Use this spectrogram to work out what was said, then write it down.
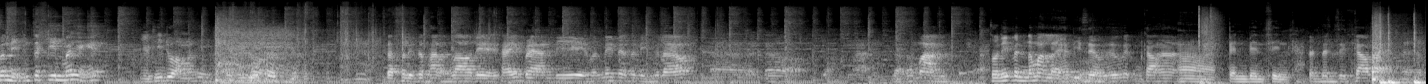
สนิมจะกินไหมอย่างเงี้ยอยู่ที่ดวงนะพี่แต่ผลิตภัณฑ์ของเราเนี่ยใช้แบรนด์ดี มันไม่เป็นสนิมอยู่แล้วอ่าแล้วก็หยอดมันเดี๋ยวน้ำมัน ตัวนี้เป็นน้ำมันอะไรฮะดีเซลหรือเป็น 95 อ่า เป็นเบนซินครับ เป็นเบนซิน 98นะครับ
